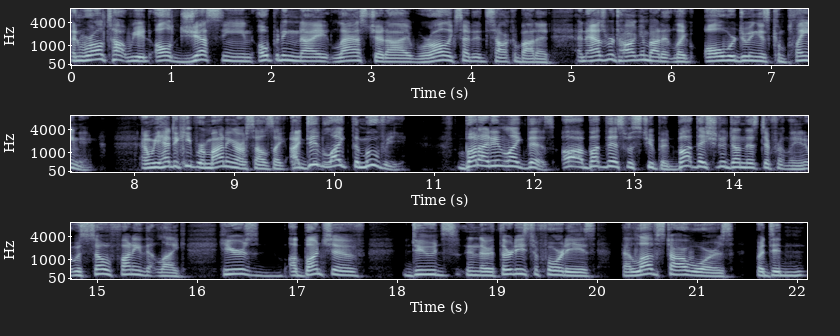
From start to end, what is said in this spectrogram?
And we're all taught we had all just seen opening night, Last Jedi. We're all excited to talk about it. And as we're talking about it, like all we're doing is complaining. And we had to keep reminding ourselves, like, I did like the movie, but I didn't like this. Oh, but this was stupid. But they should have done this differently. And it was so funny that, like, here's a bunch of dudes in their 30s to 40s that love Star Wars, but didn't,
